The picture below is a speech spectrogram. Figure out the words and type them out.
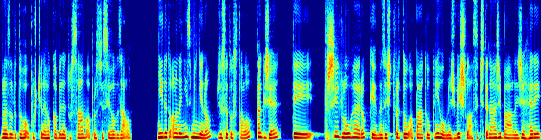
vlezl do toho opuštěného kabinetu sám a prostě si ho vzal. Nikde to ale není zmíněno, že se to stalo, takže ty tři dlouhé roky mezi čtvrtou a pátou knihou, než vyšla, se čtenáři báli, že Harry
